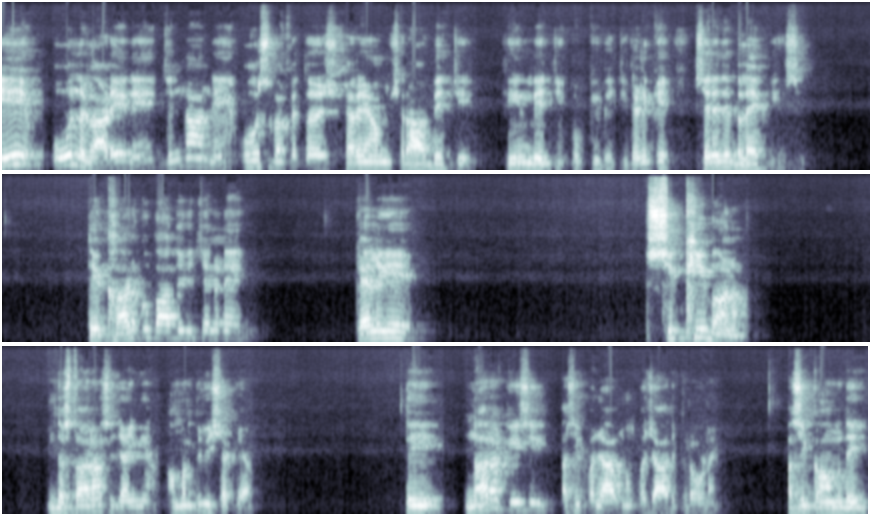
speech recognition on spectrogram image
ਇਹ ਉਹ ਲਗਾੜੇ ਨੇ ਜਿਨ੍ਹਾਂ ਨੇ ਉਸ ਵਕਤ ਸ਼ਰੇਆਮ ਸ਼ਰਾਬ ਵੇਚੀ ਫੀਮ ਵੇਚੀ, ਭੁੱਕੀ ਵੇਚੀ, ਜਾਣੀ ਕਿ ਸਿਰੇ ਦੇ ਬਲੈਕ ਹੀ ਸੀ। ਤੇ ਖਾੜਕੂਬਾਦ ਦੇ ਵਿੱਚ ਇਹਨਾਂ ਨੇ ਕਹਿ ਲਈਏ ਸਿੱਖੀ ਬਾਣਾ, ਦਸਤਾਰਾਂ ਸਜਾਈਆਂ, ਅੰਮ੍ਰਿਤ ਵੀ ਛਕਿਆ। ਤੇ ਨਾਰਾ ਕੀ ਸੀ? ਅਸੀਂ ਪੰਜਾਬ ਨੂੰ ਆਜ਼ਾਦ ਕਰਾਉਣਾ ਹੈ। ਅਸੀਂ ਕੌਮ ਦੇ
